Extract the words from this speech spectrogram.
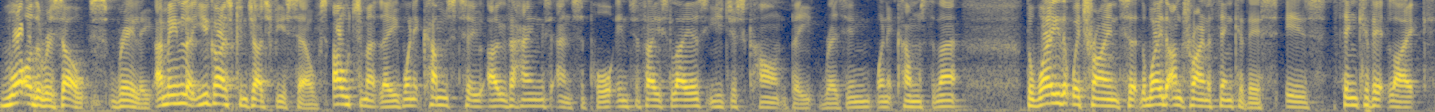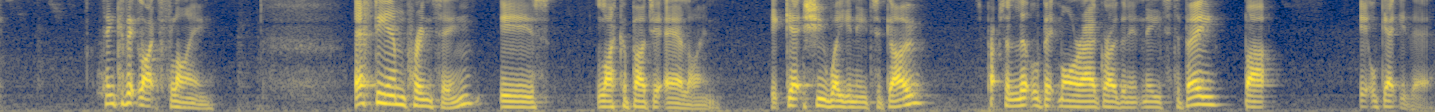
what are the results really? I mean, look, you guys can judge for yourselves. Ultimately, when it comes to overhangs and support interface layers, you just can't beat resin when it comes to that. The way that we're trying to, the way that I'm trying to think of this is think of it like, think of it like flying. FDM printing is like a budget airline. It gets you where you need to go. It's perhaps a little bit more aggro than it needs to be, but it'll get you there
